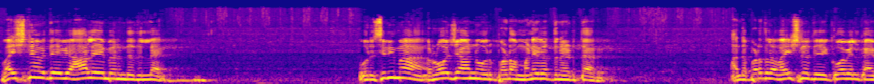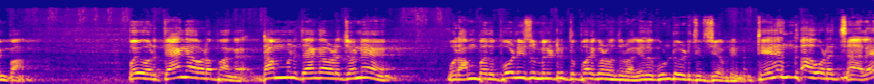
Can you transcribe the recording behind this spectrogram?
வைஷ்ணவ தேவி ஆலயம் இருந்ததில்லை. ஒரு சினிமா ரோஜான்னு ஒரு படம் மணிரத்னம் எடுத்தார். அந்த படத்தில் வைஷ்ணவ தேவி கோவில் காமிப்பான். போய் ஒரு தேங்காய் உடைப்பாங்க. டம்முன்னு தேங்காய் உடைச்சோடனே ஒரு ஐம்பது போலீஸும் மிலிட்டரி துப்பாக்கி கூட வந்துடுவாங்க ஏதோ குண்டு வெடிச்சிருச்சு அப்படின்னு. தேங்காய் உடைச்சாலே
